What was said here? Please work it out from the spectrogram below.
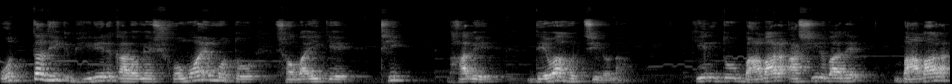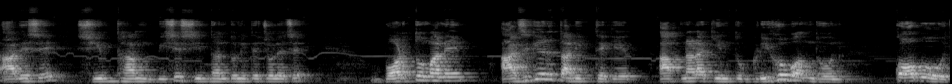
অত্যাধিক ভিড়ের কারণে সময় মতো সবাইকে ঠিকভাবে দেওয়া হচ্ছিল না। কিন্তু বাবার আশীর্বাদে, বাবার আদেশে শিবধাম বিশেষ সিদ্ধান্ত নিতে চলেছে। বর্তমানে আজকের তারিখ থেকে আপনারা কিন্তু গৃহবন্ধন কবচ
